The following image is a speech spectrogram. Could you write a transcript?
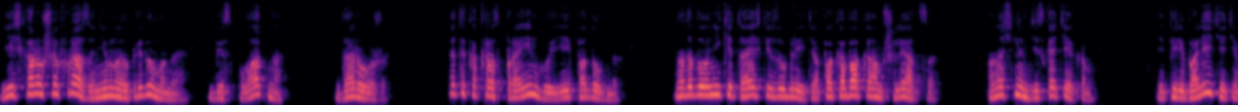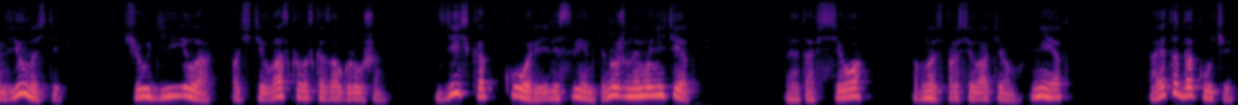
Есть хорошая фраза, не мною придуманная. Бесплатно, дороже. Это как раз про Ингу и ей подобных. Надо было не китайский зубрить, а по кабакам шляться, по ночным дискотекам. И переболеть этим в юности. Чудило, почти ласково сказал Грушин. Здесь как кори или свинки, нужен иммунитет. Это все? Вновь спросил Артем. Нет. А это до кучи,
